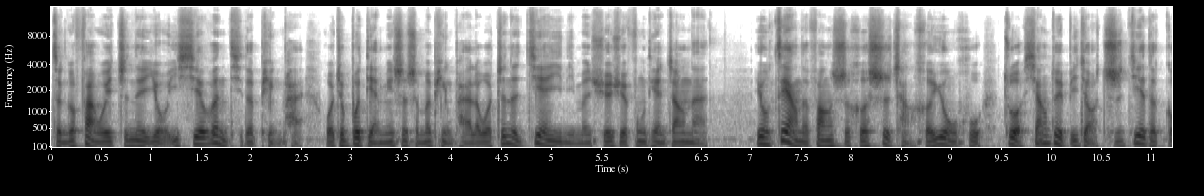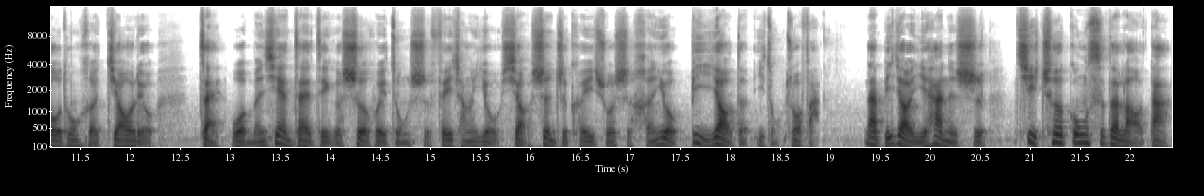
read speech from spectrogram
整个范围之内有一些问题的品牌，我就不点名是什么品牌了。我真的建议你们学学丰田章男。用这样的方式和市场和用户做相对比较直接的沟通和交流，在我们现在这个社会中是非常有效，甚至可以说是很有必要的一种做法。那比较遗憾的是，汽车公司的老大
